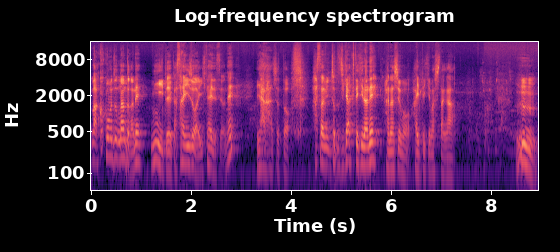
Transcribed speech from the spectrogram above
まあここもちょっとなんとかね2位というか3位以上は行きたいですよね。いやーちょっとハサミちょっと自虐的なね話も入ってきましたが。うん。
